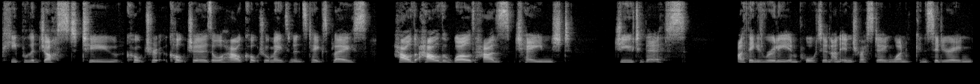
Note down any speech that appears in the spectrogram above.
people adjust to culture cultures or how cultural maintenance takes place. How the, how the world has changed due to this I think is really important and interesting when considering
